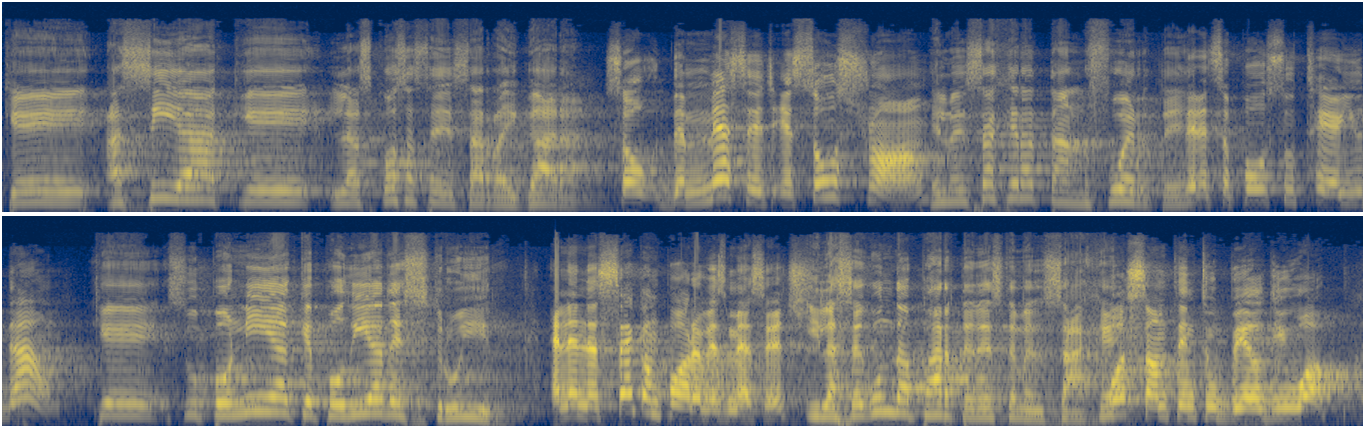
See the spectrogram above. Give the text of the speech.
que hacía que las cosas se desarraigaran. So the message is so strong El mensaje era tan that fuerte it's supposed to tear you down. que suponía que podía destruir. And then the second part of his message Y la segunda parte de este mensaje was something to build you up.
